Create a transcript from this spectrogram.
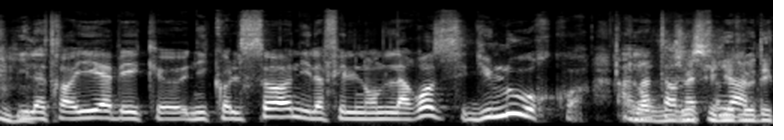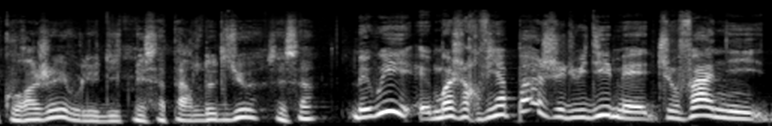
mhm. il a travaillé avec euh, Nicholson, il a fait Le Nom de la Rose, c'est du lourd, quoi, à Alors vous essayez de le décourager, vous lui dites, mais ça parle de Dieu, c'est ça? Mais oui, et moi je reviens pas, je lui dis, mais Giovanni,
